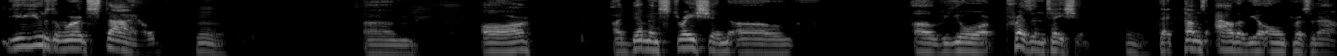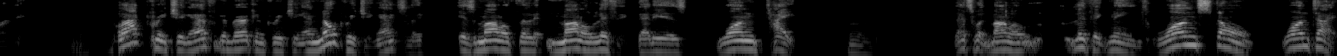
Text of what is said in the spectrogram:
you use the word style. Hmm um, or a demonstration of of your presentation mm. that comes out of your own personality. Black preaching, African American preaching, and no preaching actually is monolithic. monolithic that is, one type. Mm. That's what monolithic means one stone, one type.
